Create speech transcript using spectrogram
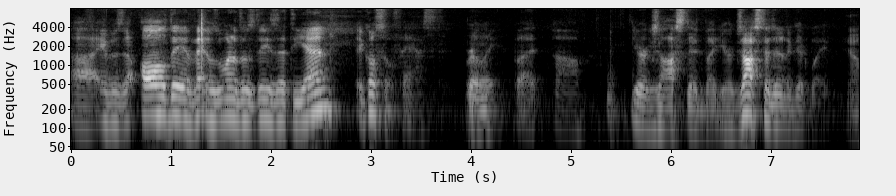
Uh, it was an all day event. It was one of those days at the end. It goes so fast, really. But um, you're exhausted, but you're exhausted in a good way. Yeah.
